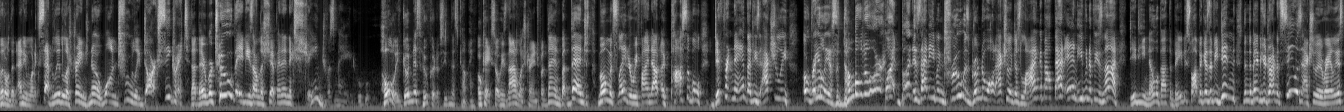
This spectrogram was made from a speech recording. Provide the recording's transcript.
Little did anyone except Leta Lestrange know one truly dark secret that there were two babies on the ship and an exchange was made. Ooh. Holy goodness, who could have seen this coming? Okay, so he's not Lestrange, but then, but then, just moments later, we find out a possible different name that he's actually Aurelius Dumbledore? But, but is that even true? Was Grindelwald actually just lying about that? And even if he's not, did he know about the baby swap? Because if he didn't, then the baby who drowned at sea was actually Aurelius,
